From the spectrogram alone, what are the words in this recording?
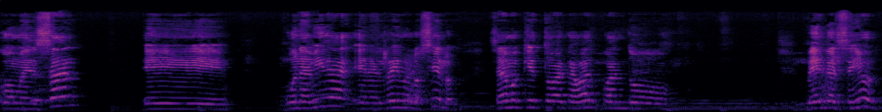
comenzar eh, una vida en el reino de los cielos. Sabemos que esto va a acabar cuando venga el Señor.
